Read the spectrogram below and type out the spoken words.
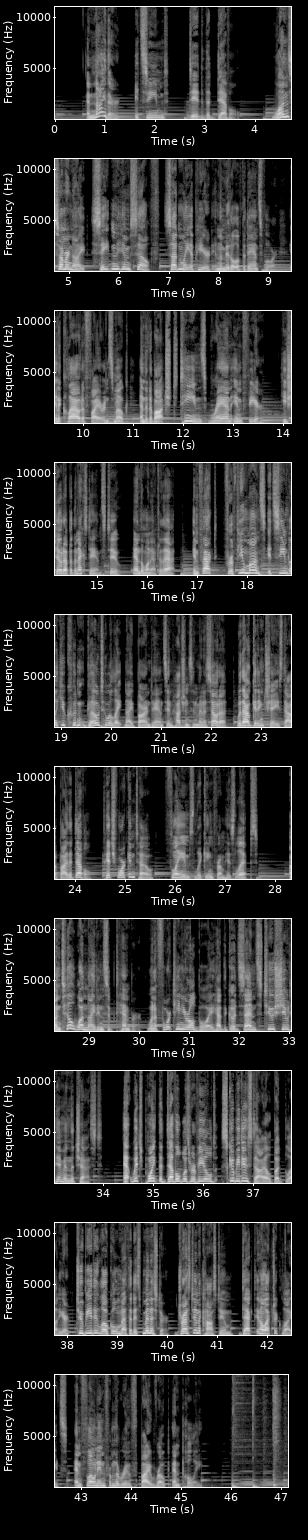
And neither, it seemed, did the devil. One summer night, Satan himself suddenly appeared in the middle of the dance floor in a cloud of fire and smoke, and the debauched teens ran in fear. He showed up at the next dance, too, and the one after that. In fact, for a few months, it seemed like you couldn't go to a late night barn dance in Hutchinson, Minnesota without getting chased out by the devil, pitchfork in tow, flames licking from his lips. Until one night in September, when a 14 year old boy had the good sense to shoot him in the chest. At which point the devil was revealed, Scooby Doo style, but bloodier, to be the local Methodist minister, dressed in a costume, decked in electric lights, and flown in from the roof by rope and pulley.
